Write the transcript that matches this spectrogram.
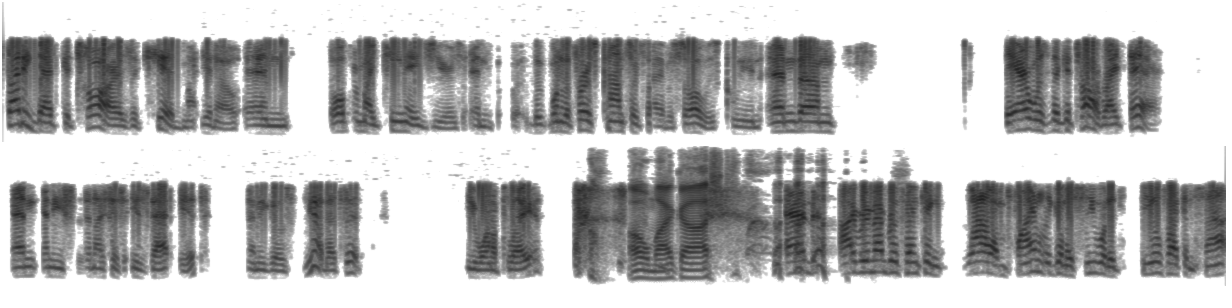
studied that guitar as a kid, you know, and all through my teenage years. And the, one of the first concerts I ever saw was Queen, and um, there was the guitar right there. And and he and I says, "Is that it?" And he goes, "Yeah, that's it. You want to play it?" oh my gosh. and I remember thinking, wow, I'm finally going to see what it feels like and sound,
